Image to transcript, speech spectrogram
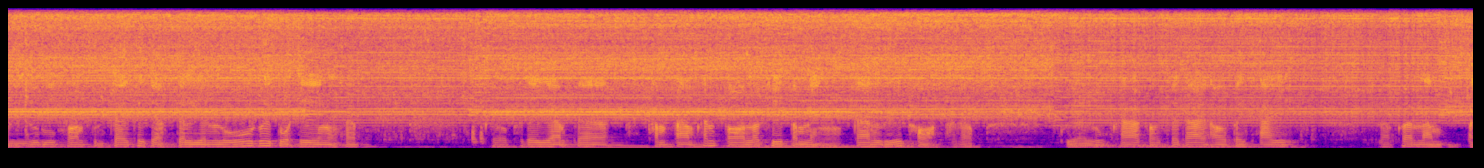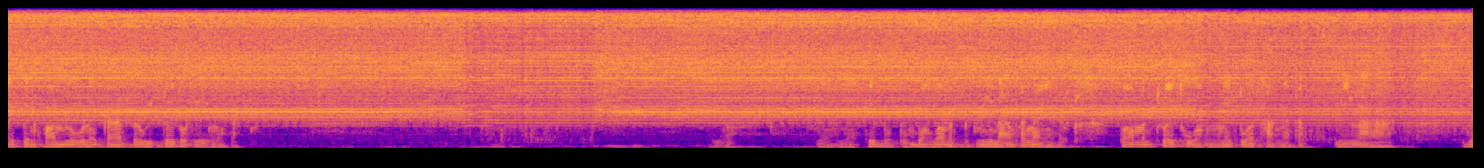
หรือมีความสนใจที่อยากจะเรียนรู้ด้วยตัวเองนะครับ ก็พยายามจะ ทำตามขั้นตอนแล้วชี้ตำแหน่งการหรือถอดนะครับ เผื่อลูกค้าเขาจะได้เอาไปใช้ แล้วก็นำไปเป็นความรู้ในการเซอร์วิสด้วยตัวเองนะครับเนี่ยเนี่ยที่ผมบอกว่ามันมีน้ำข้างในครับเพราะมันช่วยถ่วงในตัวถังนะครับ เวลาเว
